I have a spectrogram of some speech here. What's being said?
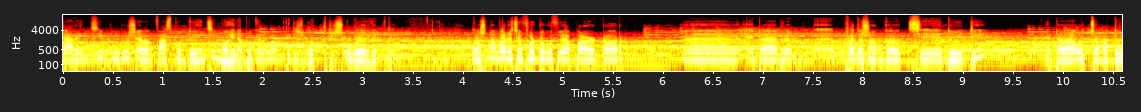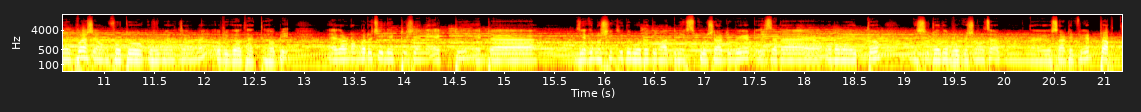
চার ইঞ্চি পুরুষ এবং পাঁচ ফুট দুই ইঞ্চি মহিলা। বুকের মাপ তিরিশ বত্রিশ উভয়ের ক্ষেত্রে। দশ নম্বর হচ্ছে ফটোকপি অপারেটর। এটার আহ, পদের সংখ্যা হচ্ছে দুইটি। এটা উচ্চ মাধ্যমিক পাস এবং ফটো কপি ম্যানেজার অভিজ্ঞতা থাকতে হবে। এগারো নম্বর হচ্ছে ইলেকট্রিশিয়ান একটি। এটা যে কোনো স্বীকৃত বোর্ড হতে মাধ্যমিক স্কুল সার্টিফিকেট এছাড়া অনুমোদিত, নিশ্চিত হতে ভোকেশনাল সার্টিফিকেট প্রাপ্ত।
